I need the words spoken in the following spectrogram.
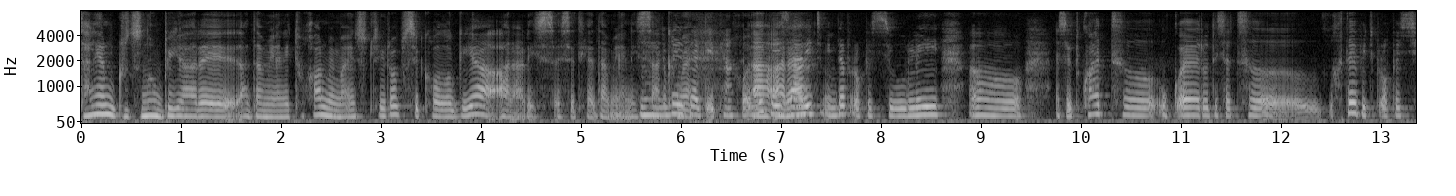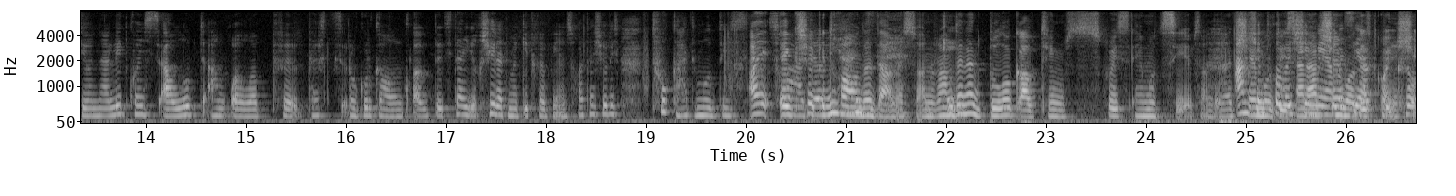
ძალიან გრძნობიარე ადამიანი თუ ხარ, მე მაინც ვთვლი, რომ ფსიქოლოგია არ არის ესეთი ადამიანის საქმე. მე დაგეკითხა ხოლმე, ეს არის წმინდა პროფესიული ასე ვთქვათ, უკვე როდესაც ხდებით პროფესიონალი, თქვენ სწავლობთ ამ ყველაფერს როგორ გაუმკლავდეთ და ხშირად მეკითხებიან სხვათა შორის თუ გადმოდის აი ეგ შეკითხვა უნდა დამესვა, ანუ რამდენად ბლოკავთ იმ სხვის ემოციებს, რამდენად შემოდის ან არ შემოდის თქვენში.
